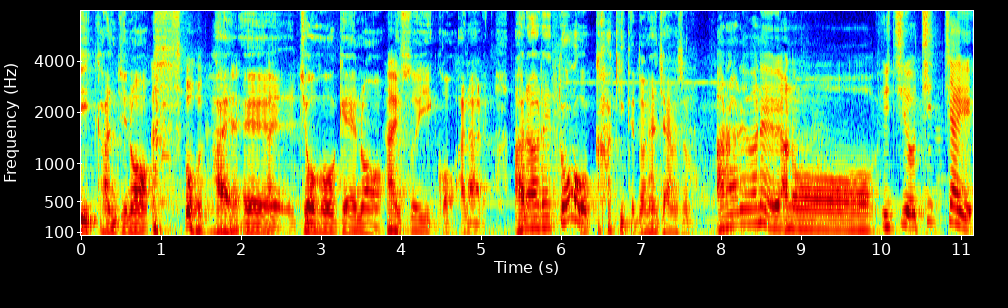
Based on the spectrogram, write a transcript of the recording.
い感じの そうですね、はいえー、はい、長方形の薄いこうあられ、あられとおかきってどないちゃいますあられはねあのー、一応ちっちゃい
